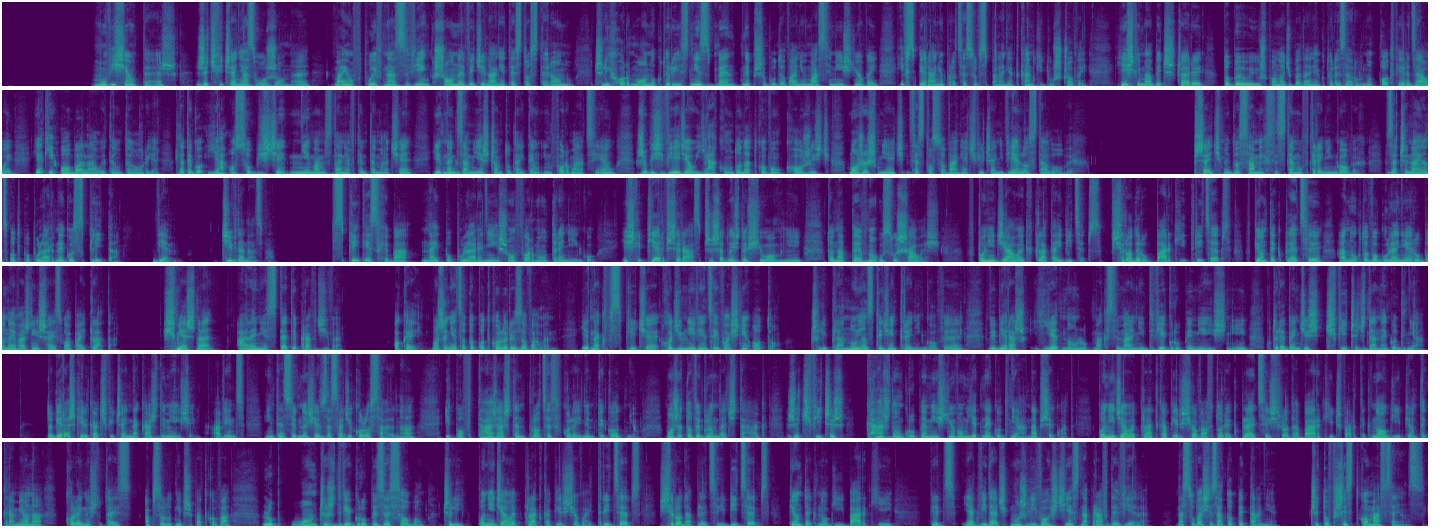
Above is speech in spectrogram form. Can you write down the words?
Mówi się też, że ćwiczenia złożone mają wpływ na zwiększone wydzielanie testosteronu, czyli hormonu, który jest niezbędny przy budowaniu masy mięśniowej i wspieraniu procesów spalania tkanki tłuszczowej. Jeśli ma być szczery, to były już ponoć badania, które zarówno potwierdzały, jak i obalały tę teorię. Dlatego ja osobiście nie mam zdania w tym temacie, jednak zamieszczam tutaj tę informację, żebyś wiedział, jaką dodatkową korzyść możesz mieć ze stosowania ćwiczeń wielostawowych. Przejdźmy do samych systemów treningowych, zaczynając od popularnego splita. Wiem, dziwna nazwa. Split jest chyba najpopularniejszą formą treningu. Jeśli pierwszy raz przyszedłeś do siłowni, to na pewno usłyszałeś w poniedziałek klata i biceps, w środę rób barki i triceps, w piątek plecy, a nóg to w ogóle nie rób, bo najważniejsza jest łapa i klata. Śmieszne, ale niestety prawdziwe. Okej, okay, może nieco to podkoloryzowałem, jednak w splicie chodzi mniej więcej właśnie o to – Czyli planując tydzień treningowy, wybierasz jedną lub maksymalnie dwie grupy mięśni, które będziesz ćwiczyć danego dnia. Dobierasz kilka ćwiczeń na każdy mięsień, a więc intensywność jest w zasadzie kolosalna i powtarzasz ten proces w kolejnym tygodniu. Może to wyglądać tak, że ćwiczysz każdą grupę mięśniową jednego dnia, na przykład poniedziałek klatka piersiowa, wtorek plecy, środa barki, czwartek nogi, piątek ramiona, kolejność tutaj jest absolutnie przypadkowa, lub łączysz dwie grupy ze sobą, czyli poniedziałek klatka piersiowa i triceps, środa plecy i biceps, piątek nogi i barki, więc jak widać możliwości jest naprawdę wiele. Nasuwa się za to pytanie, czy to wszystko ma sens?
